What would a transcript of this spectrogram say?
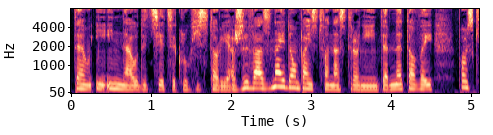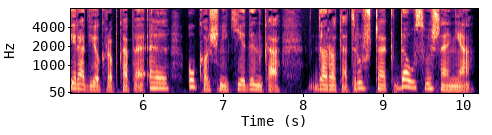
Tę i inne audycje cyklu Historia Żywa znajdą Państwo na stronie internetowej polskieradio.pl ukośnik 1. Dorota Truszczak, do usłyszenia.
